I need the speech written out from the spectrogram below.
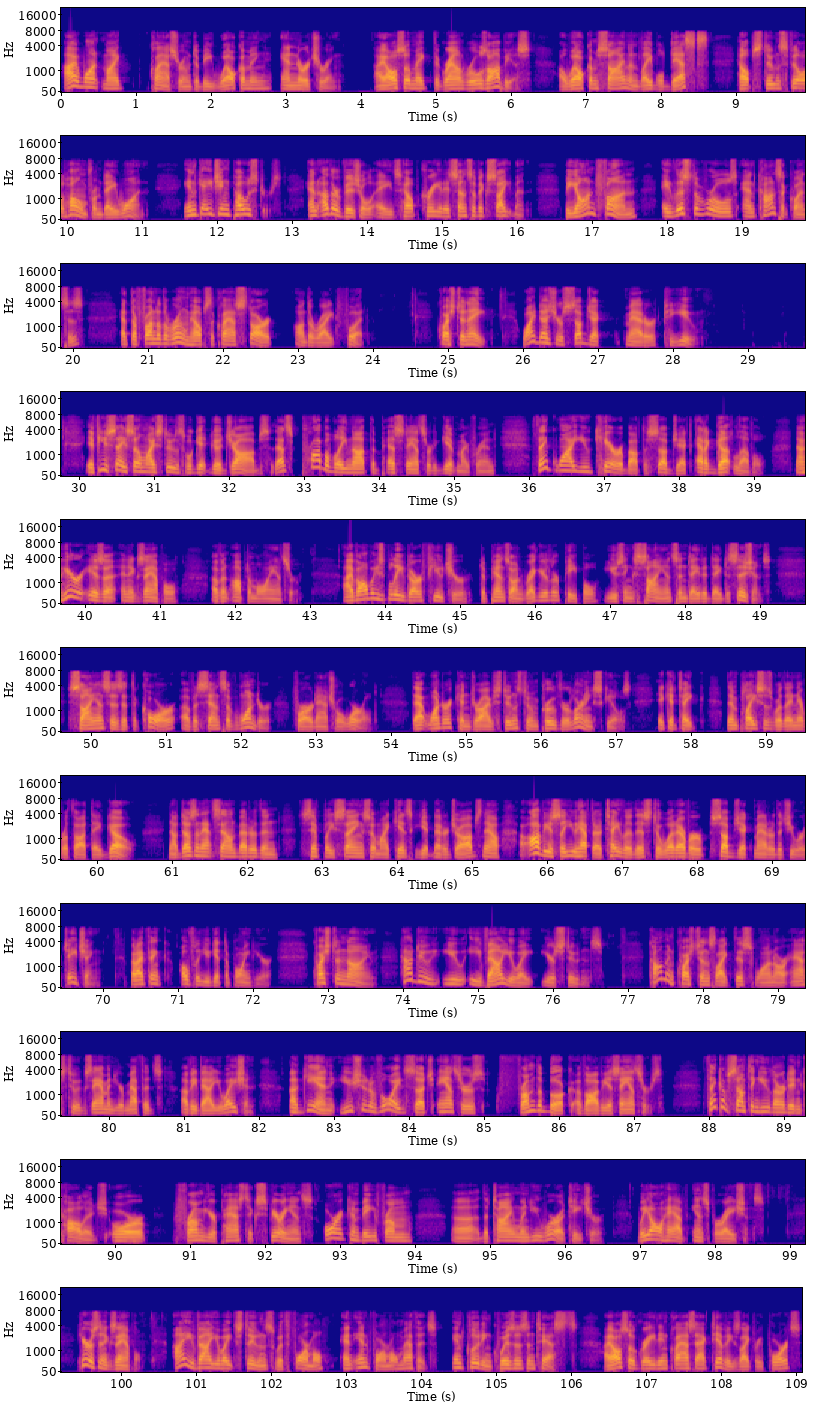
I want my classroom to be welcoming and nurturing. I also make the ground rules obvious. A welcome sign and labeled desks help students feel at home from day one. Engaging posters and other visual aids help create a sense of excitement. Beyond fun, a list of rules and consequences at the front of the room helps the class start on the right foot. Question 8. Why does your subject matter to you? If you say so, my students will get good jobs, that's probably not the best answer to give, my friend. Think why you care about the subject at a gut level. Now, here is a, an example of an optimal answer. I've always believed our future depends on regular people using science in day to day decisions. Science is at the core of a sense of wonder for our natural world. That wonder can drive students to improve their learning skills. It could take them places where they never thought they'd go. Now, doesn't that sound better than simply saying so my kids could get better jobs? Now, obviously, you have to tailor this to whatever subject matter that you are teaching. But I think hopefully you get the point here. Question nine How do you evaluate your students? Common questions like this one are asked to examine your methods of evaluation. Again, you should avoid such answers from the book of obvious answers. Think of something you learned in college or from your past experience, or it can be from uh, the time when you were a teacher. We all have inspirations. Here's an example. I evaluate students with formal and informal methods, including quizzes and tests. I also grade in class activities like reports,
